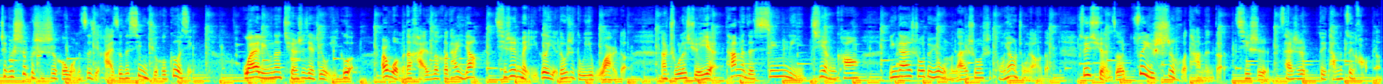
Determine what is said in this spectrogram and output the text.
这个是不是适合我们自己孩子的兴趣和个性。谷爱凌呢，全世界只有一个，而我们的孩子和她一样，其实每一个也都是独一无二的。那除了学业，他们的心理健康，应该说对于我们来说是同样重要的。所以选择最适合他们的，其实才是对他们最好的。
